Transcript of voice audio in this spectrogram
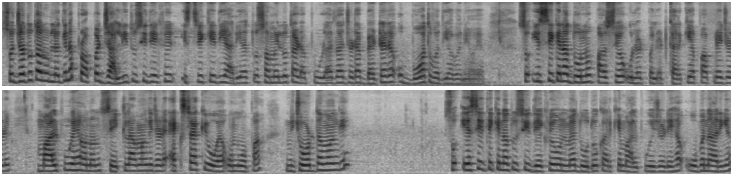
ਸੋ ਜਦੋਂ ਤੁਹਾਨੂੰ ਲੱਗੇ ਨਾ ਪ੍ਰੋਪਰ ਜਾਲੀ ਤੁਸੀਂ ਦੇਖ ਰਹੇ ਇਸ ਤਰੀਕੇ ਦੀ ਆ ਰਹੀ ਹੈ ਤਾਂ ਸਮਝ ਲਓ ਤੁਹਾਡਾ ਪੂੜਾ ਦਾ ਜਿਹੜਾ ਬੈਟਰ ਹੈ ਉਹ ਬਹੁਤ ਵਧੀਆ ਬਣਿਆ ਹੋਇਆ। ਸੋ ਇਸ ਤਰੀਕੇ ਨਾਲ ਦੋਨੋਂ ਪਾਸਿਓਂ ਉਲਟ ਪਲਟ ਕਰਕੇ ਆਪਾਂ ਆਪਣੇ ਜਿਹੜੇ ਮਾਲਪੂਏ ਹੈ ਉਹਨਾਂ ਨੂੰ ਸੇਕ ਲਾਵਾਂਗੇ ਜਿਹੜਾ ਐਕਸਟਰਾ ਘਿਓ ਹੈ ਉਹਨੂੰ ਆਪਾਂ ਨਿਚੋੜ ਦਵਾਂਗੇ ਸੋ ਇਸੇ ਤਰੀਕੇ ਨਾਲ ਤੁਸੀਂ ਦੇਖ ਰਹੇ ਹੋ ਹੁਣ ਮੈਂ ਦੋ ਦੋ ਕਰਕੇ ਮਾਲਪੂਏ ਜਿਹੜੇ ਹੈ ਉਹ ਬਣਾ ਰਹੀ ਹਾਂ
